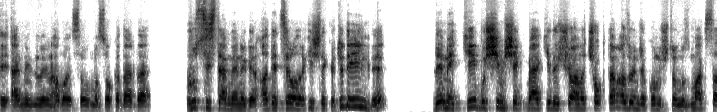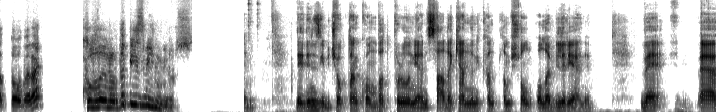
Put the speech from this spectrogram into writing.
e, Ermenilerin hava savunması o kadar da Rus sistemlerine göre adetsel olarak hiç de kötü değildi. Demek ki bu şimşek belki de şu anda çoktan az önce konuştuğumuz maksatlı olarak kullanıldı biz bilmiyoruz. Dediğiniz gibi çoktan combat proven yani sahada kendini kanıtlamış ol, olabilir yani. Ve e,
